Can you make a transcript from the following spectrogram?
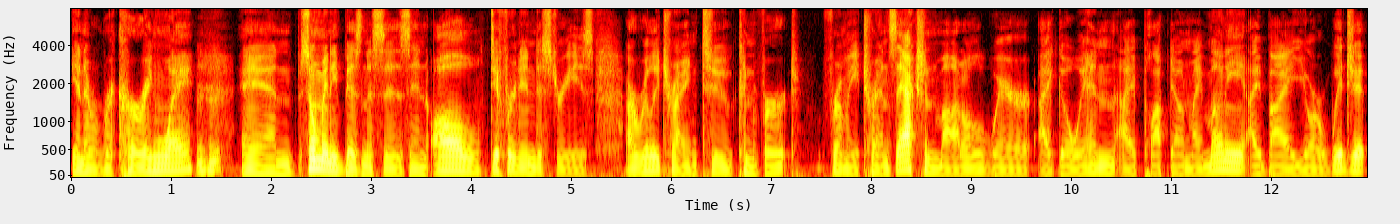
in a recurring way mm-hmm. and so many businesses in all different industries are really trying to convert from a transaction model where I go in, I plop down my money, I buy your widget,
